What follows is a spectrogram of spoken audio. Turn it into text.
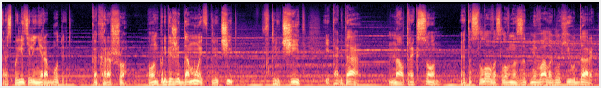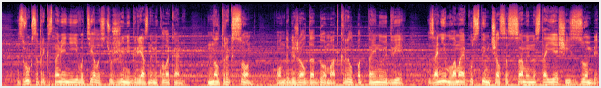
распылители не работают. Как хорошо. Он прибежит домой, включит. Включит. И тогда... Налтрексон. Это слово словно затмевало глухие удары, звук соприкосновения его тела с чужими грязными кулаками. Налтрексон. Он добежал до дома, открыл подтайную дверь. За ним, ломая кусты, мчался самый настоящий зомби,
